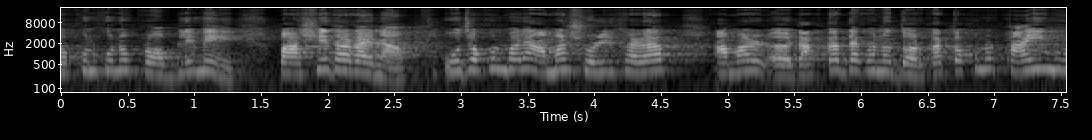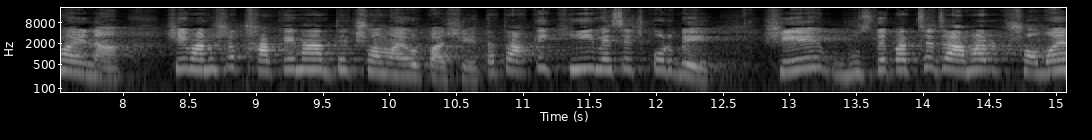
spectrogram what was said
যখন কোনো প্রবলেমে পাশে দাঁড়ায় না, ও যখন বলে, আমার শরীর খারাপ, আমার ডাক্তার দেখানোর দরকার, তখন টাইম হয় না। সেই মানুষটা থাকে না অর্ধেক সময় ওর পাশে। তা তাকে কি মেসেজ করবে? সে বুঝতে পারছে যে আমার সময়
